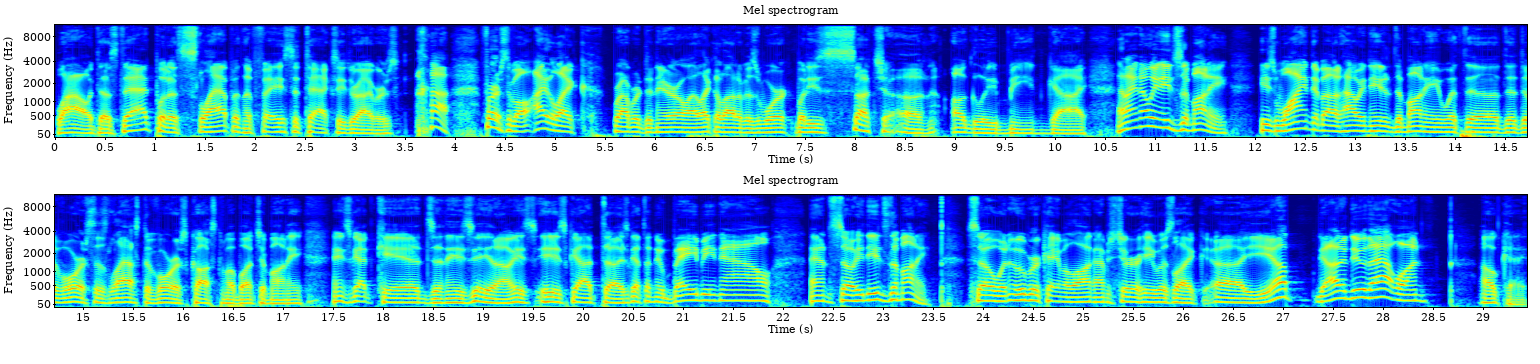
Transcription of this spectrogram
Wow, does that put a slap in the face to taxi drivers? First of all, I like Robert De Niro. I like a lot of his work, but he's such an ugly, mean guy. And I know he needs the money. He's whined about how he needed the money with the the divorce. His last divorce cost him a bunch of money, and he's got kids, and he's you know he's he's got uh, he's got the new baby now, and so he needs the money. So when Uber came along, I'm sure he was like, uh, "Yep, got to do that one." Okay.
